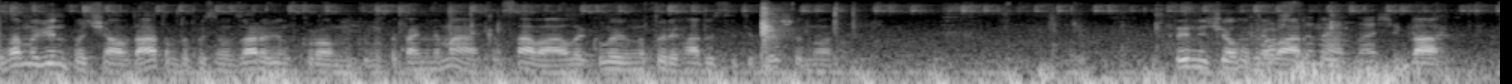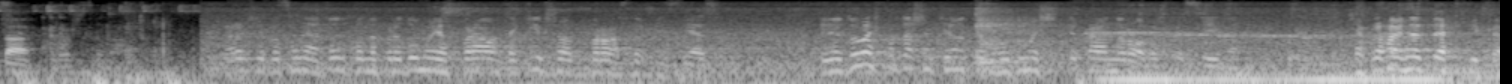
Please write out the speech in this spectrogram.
І саме він почав, да? там, допустимо, зараз він в кромнику. Ну, питань немає, красава, але коли в натурі гадості ти пише, ну ти нічого не вартий. Так, так. Коротше, пацани, Антон понапридумує вправ таких, що просто піздець. Ти не думаєш про те, що тягнути бо думаєш, що ти правильно робиш постійно. Це правильна техніка.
